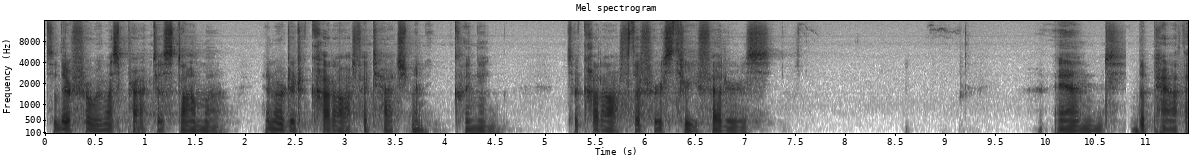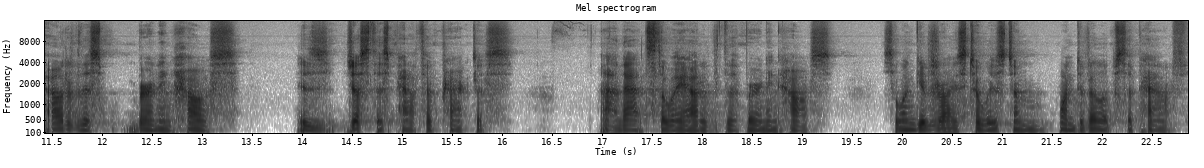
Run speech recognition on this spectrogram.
So therefore, we must practice Dhamma in order to cut off attachment, clinging, to cut off the first three fetters. And the path out of this burning house is just this path of practice. Uh, that's the way out of the burning house. So one gives rise to wisdom, one develops the path,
